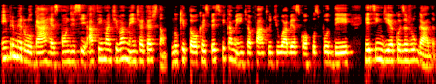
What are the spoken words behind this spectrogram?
Em primeiro lugar, responde-se afirmativamente à questão, no que toca especificamente ao fato de o habeas corpus poder rescindir a coisa julgada.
